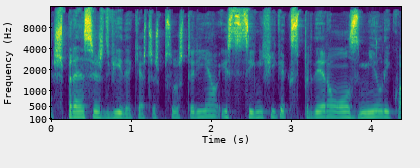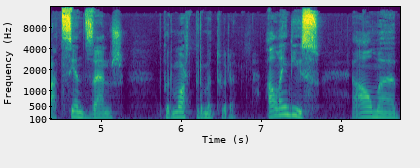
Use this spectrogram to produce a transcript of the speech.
esperanças de vida que estas pessoas teriam, isso significa que se perderam 11.400 anos por morte prematura. Além disso, há uma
